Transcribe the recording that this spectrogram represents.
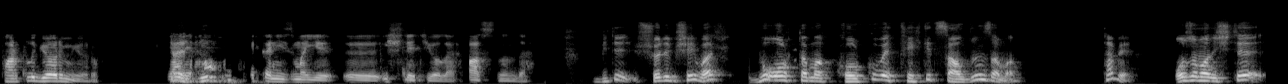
farklı görmüyorum. Yani evet, bu mekanizmayı e, işletiyorlar aslında. Bir de şöyle bir şey var. Bu ortama korku ve tehdit saldığın zaman tabii o zaman işte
